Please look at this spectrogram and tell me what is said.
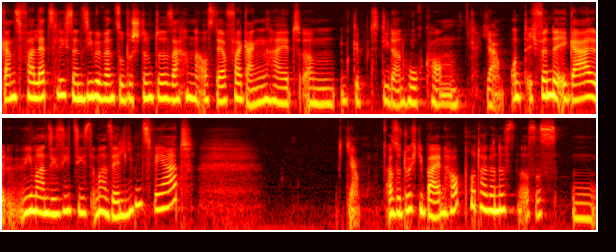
ganz verletzlich, sensibel, wenn es so bestimmte Sachen aus der Vergangenheit ähm, gibt, die dann hochkommen. Ja, und ich finde, egal wie man sie sieht, sie ist immer sehr liebenswert. Ja, also durch die beiden Hauptprotagonisten ist es ein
